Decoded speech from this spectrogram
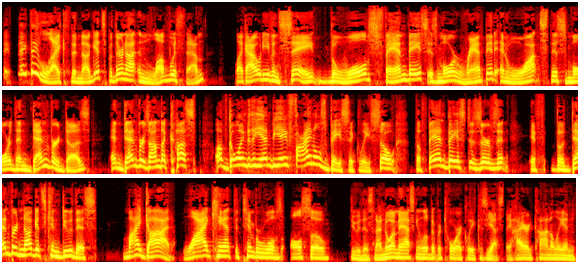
they, they, they like the Nuggets, but they're not in love with them. Like I would even say, the Wolves fan base is more rampant and wants this more than Denver does. And Denver's on the cusp of going to the NBA Finals, basically. So the fan base deserves it. If the Denver Nuggets can do this, my God, why can't the Timberwolves also do this? And I know I'm asking a little bit rhetorically because yes, they hired Connelly and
